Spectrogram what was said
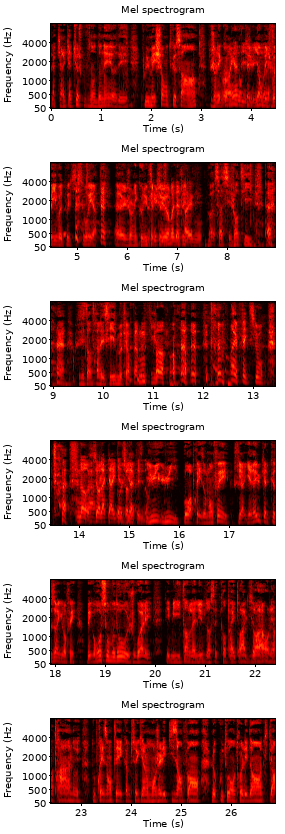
la caricature, je peux vous en donner euh, des plus méchantes que ça. Hein. J'en ai connu. non, mais je voyais votre petit sourire. Euh, j'en ai connu quelques-unes. Je suis heureux d'être avec vous. Oh, ça, c'est gentil. vous êtes en train d'essayer de me faire perdre le fil de ma réflexion. non, sur la caricature du président. Lui, lui, bon après ils en ont fait. Je veux dire, il y en a eu quelques-uns qui l'ont fait. Mais grosso modo, je vois les, les militants de la NUP dans cette campagne électorale disant ah, on est en train de nous présenter comme ceux qui allons manger les petits enfants, le couteau entre les dents, etc.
